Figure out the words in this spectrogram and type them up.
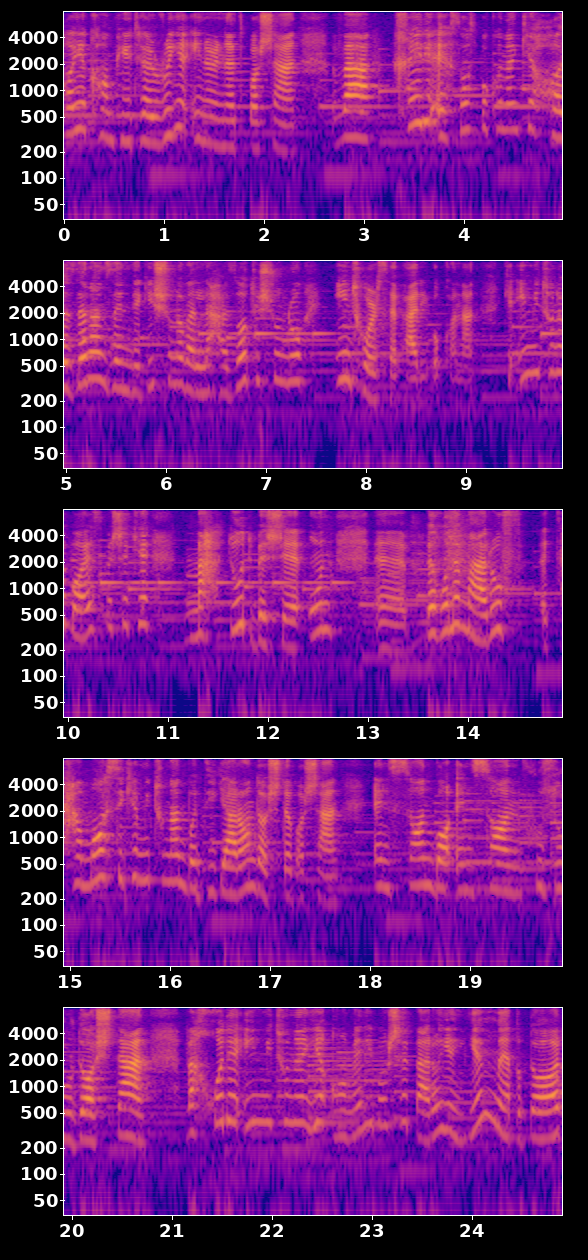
پای کامپیوتر روی اینترنت باشن و خیلی احساس بکنن که حاضرن زندگیشون رو و لحظاتشون رو اینطور سپری بکنن. که این می‌تونه باعث بشه که محدود بشه اون به قول معروف تماسی که می‌تونن با دیگران داشته باشن. انسان با انسان حضور داشتن. و خود این می‌تونه یه عاملی باشه برای یه مقدار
